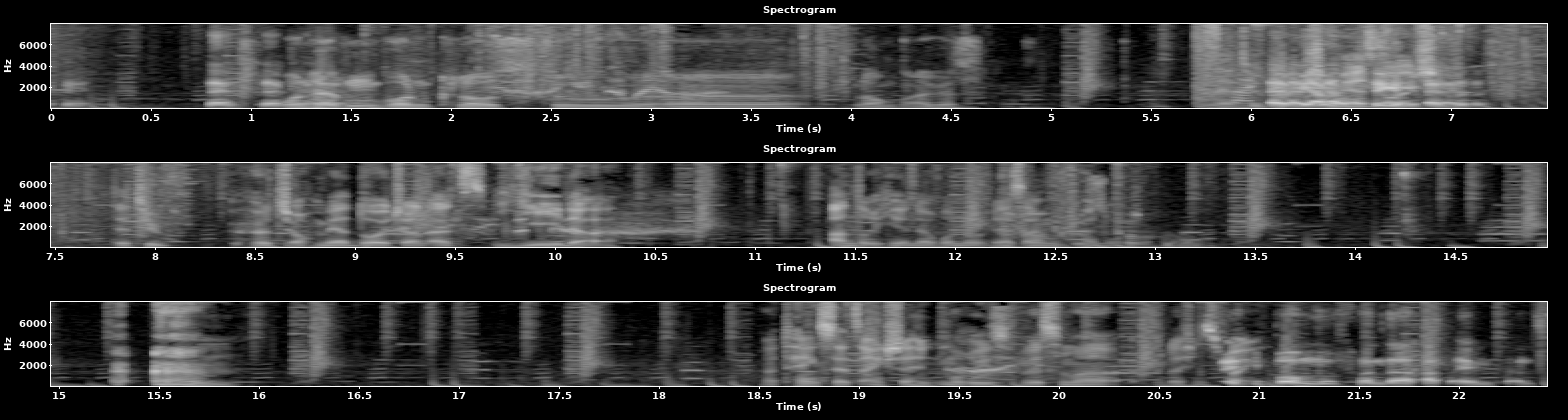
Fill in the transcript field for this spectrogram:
Okay. Bleib, bleib, One heaven, one close to uh, long, I guess. Der Typ, Äh, hört wir sich haben mehr auch C Deutsch, gebettet. der typ hört sich auch mehr Deutsch an als jeder andere hier in der Runde. Und er ist einfach kein Deutsch. Was hängst du jetzt eigentlich da hinten, Maurice? Willst du mal vielleicht ins Wenn die? Bombe von da abaimen kannst.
